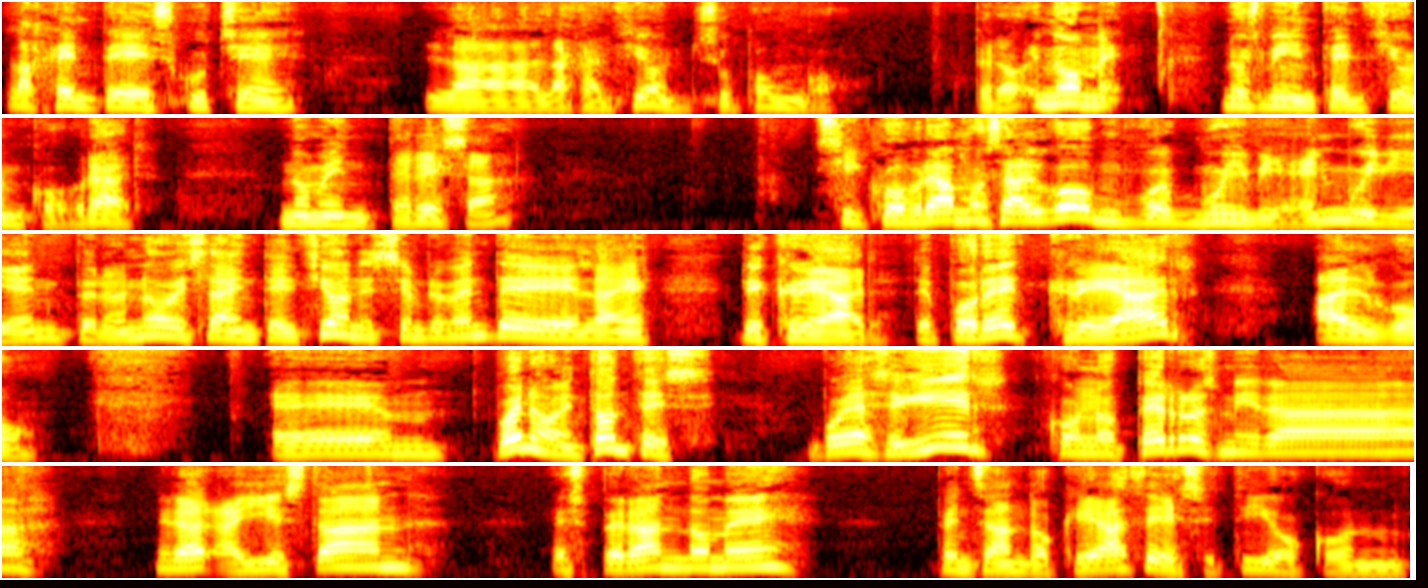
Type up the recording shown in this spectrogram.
la gente escuche la, la canción, supongo. Pero no, no es mi intención cobrar, no me interesa, si cobramos algo, pues muy bien, muy bien, pero no es la intención, es simplemente la de crear, de poder crear algo. Em, bueno, entonces, voy a seguir con los perros, mira, mirad, ahí están, esperándome, pensando, ¿qué hace ese tío con,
